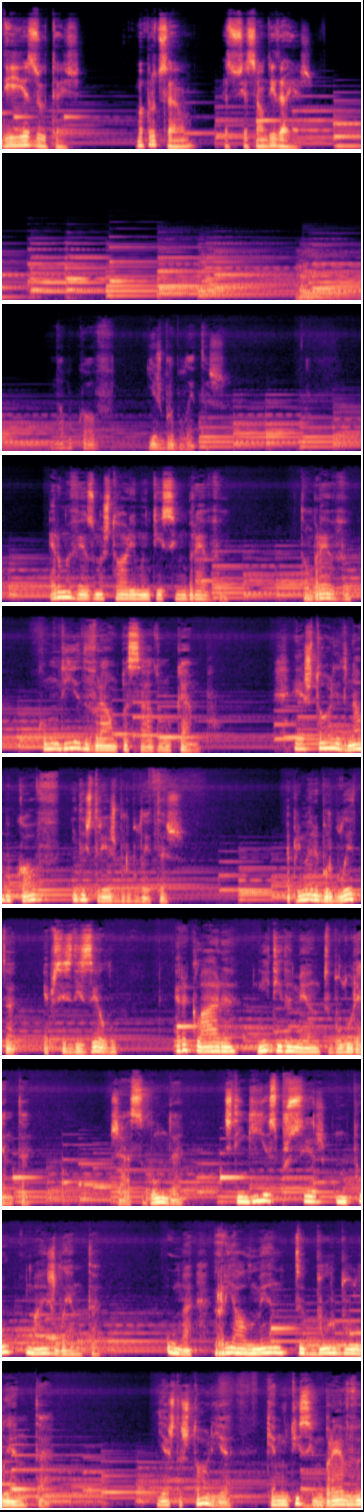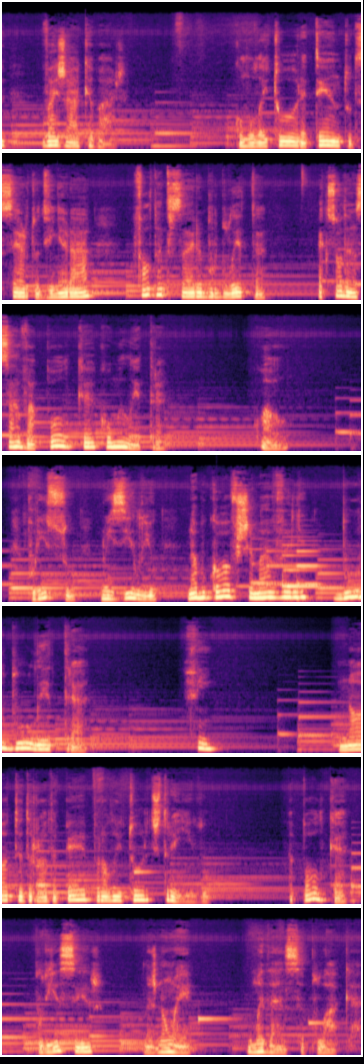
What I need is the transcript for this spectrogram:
Dias Úteis, uma produção, associação de ideias. Nabokov e as borboletas. Era uma vez uma história muitíssimo breve, tão breve como um dia de verão passado no campo. É a história de Nabokov e das três borboletas. A primeira borboleta é preciso dizê-lo, era clara, nitidamente bolorenta. Já a segunda distinguia-se por ser um pouco mais lenta, uma realmente borbulenta. E esta história, que é muitíssimo breve, vai já acabar. Como o leitor atento de certo adivinhará, falta a terceira borboleta a que só dançava a polca com uma letra. Qual? Por isso, no exílio, Nabokov chamava-lhe Borboletra. Fim. Nota de rodapé para o leitor distraído. A polca podia ser, mas não é, uma dança polaca.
